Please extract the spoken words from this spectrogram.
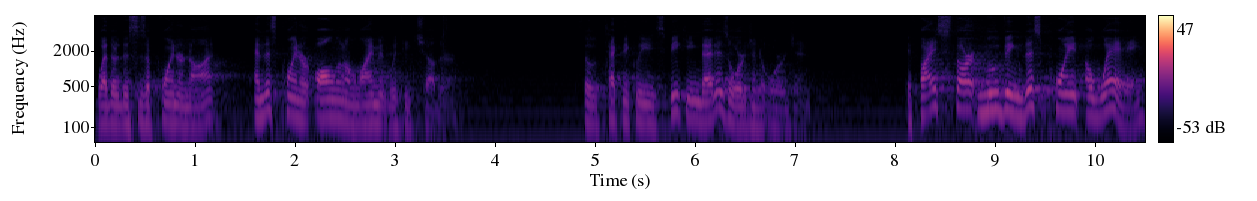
whether this is a point or not, and this point are all in alignment with each other. So technically speaking, that is origin to origin. If I start moving this point away,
